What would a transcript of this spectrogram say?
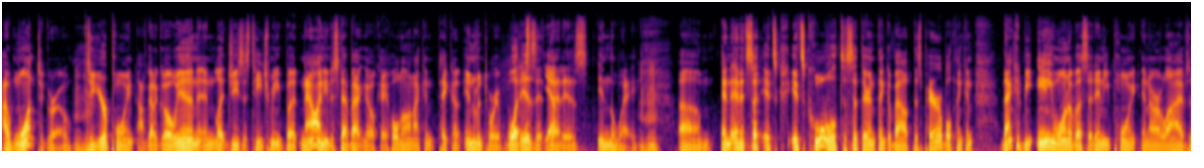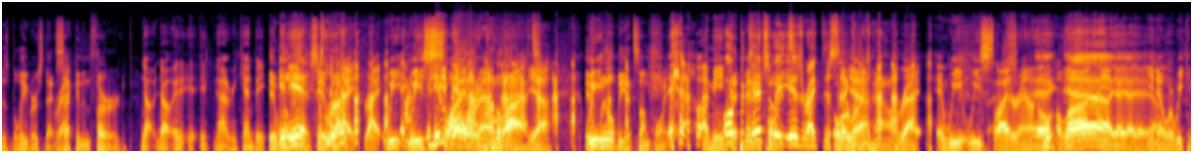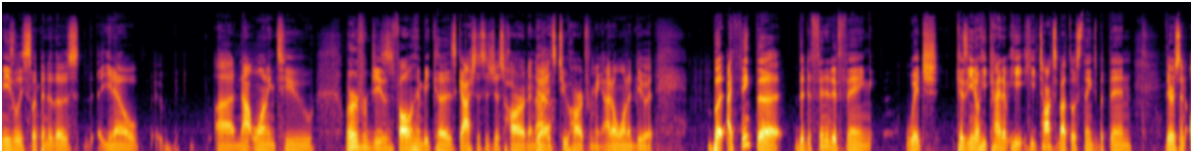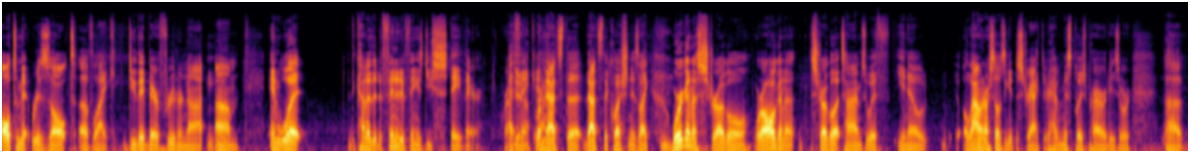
I want to grow. Mm-hmm. To your point, I've got to go in and let Jesus teach me. But now I need to step back and go, okay, hold on. I can take an inventory of what is it Yeah. that is in the way. Mm-hmm. Um, and and it's it's it's cool to sit there and think about this parable, thinking that could be any one of us at any point in our lives as believers. That Right. second and third. No, no, it, it, it not only can be. It will be. is. It will right, right. We we slide around a lot. Yeah. It We, will be at some point. I mean, or potentially points. is right this Or second. right now. right. And we we slide around Yeah, a, a lot. yeah, in, yeah, yeah, yeah, You yeah. know, where we can easily slip into those. You know, uh, not wanting to learn from Jesus and follow Him because, gosh, this is just hard and I, it's too hard for me. I don't want to do it. But I think the the definitive thing, which because you know he kind of he he talks about those things, but then there's an ultimate result of like, do they bear fruit or not? Mm-hmm. Um, and what the, kind of the definitive thing is, do you stay there? I Yeah, think, right. and that's the that's the question. Is like we're gonna struggle. We're all gonna struggle at times with you know allowing ourselves to get distracted or having misplaced priorities or uh,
